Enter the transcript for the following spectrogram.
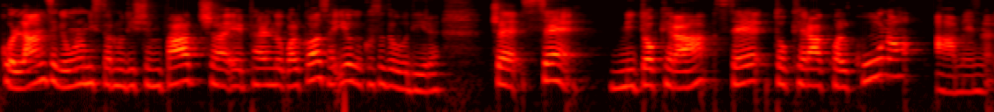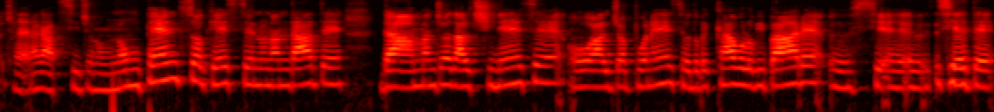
con l'ansia che uno mi starnutisce in faccia e prendo qualcosa, io che cosa devo dire? Cioè, se mi toccherà, se toccherà a qualcuno, amen. Cioè, ragazzi, cioè non, non, penso che se non andate da mangiare dal cinese o al giapponese o dove cavolo vi pare, eh, sie, siete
